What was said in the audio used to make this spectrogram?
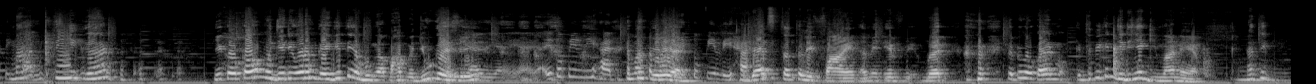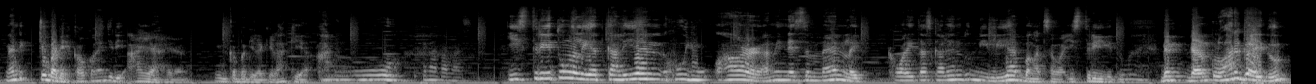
Mati kan? mati kan ya kalau kamu mau jadi orang kayak gitu ya bu nggak apa-apa juga sih iya iya iya iya. itu pilihan teman-teman pilihan. itu pilihan That's totally fine. I mean if but tapi kalau kalian tapi kan jadinya gimana ya? Nanti Hmm. nanti coba deh kalau kalian jadi ayah ya ke bagi laki-laki ya. Aduh, kenapa mas istri itu ngelihat kalian who you are. I mean as a man like kualitas kalian tuh dilihat banget sama istri gitu. Hmm. Dan dalam keluarga itu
